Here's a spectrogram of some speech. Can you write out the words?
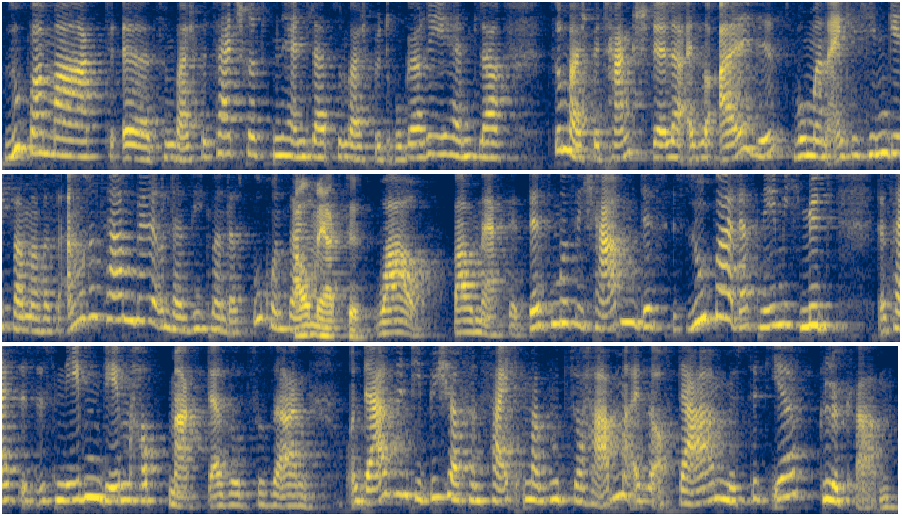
Supermarkt, äh, zum Beispiel Zeitschriftenhändler, zum Beispiel Drogeriehändler, zum Beispiel Tankstelle. Also all das, wo man eigentlich hingeht, weil man was anderes haben will und dann sieht man das Buch und sagt, Baumärkte. wow, Baumärkte, das muss ich haben, das ist super, das nehme ich mit. Das heißt, es ist neben dem Hauptmarkt da sozusagen. Und da sind die Bücher von Veit immer gut zu haben. Also auch da müsstet ihr Glück haben.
